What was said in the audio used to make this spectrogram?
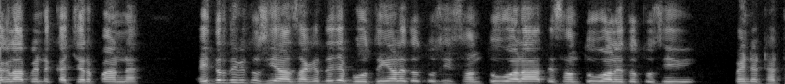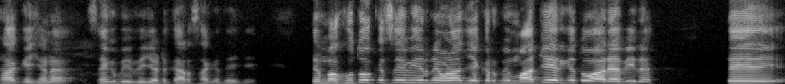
ਅਗਲਾ ਪਿੰਡ ਕੱਚਰਪਨ ਇੱਧਰ ਦੀ ਵੀ ਤੁਸੀਂ ਆ ਸਕਦੇ ਜੇ। ਬੋਤੀਆਂ ਵਾਲੇ ਤੋਂ ਤੁਸੀਂ ਸੰਤੂ ਵਾਲਾ ਤੇ ਸੰਤੂ ਵਾਲੇ ਤੋਂ ਤੁਸੀਂ ਪਿੰਡ ਠੱਠਾ ਕਿਸ਼ਨ ਸਿੰਘ ਵੀ ਵਿਜ਼ਿਟ ਕਰ ਸਕਦੇ ਜੀ। ਤੇ ਮਖੂ ਤੋਂ ਕਿਸੇ ਵੀਰ ਨੇ ਆਉਣਾ, ਜੇਕਰ ਕੋਈ ਮਾਝੇ ਏਰੀਆ ਤੋਂ ਆ ਰਿਹਾ ਵੀਰ, ਤੇ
